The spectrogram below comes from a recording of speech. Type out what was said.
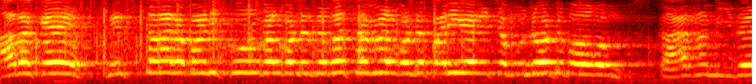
അതൊക്കെ നിസ്സാര മണിക്കൂറുകൾ കൊണ്ട് ദിവസങ്ങൾ കൊണ്ട് പരിഹരിച്ച് മുന്നോട്ട് പോകും. കാരണം ഇത്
